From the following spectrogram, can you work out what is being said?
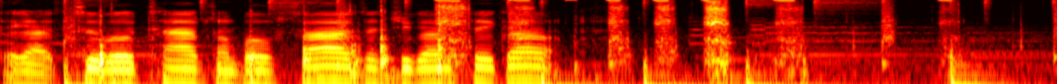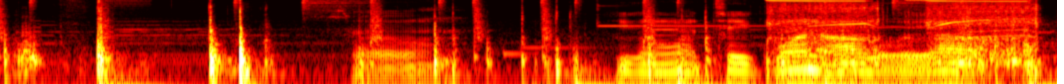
They got two little tabs on both sides that you gotta take out. So you're gonna want to take one all the way out.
